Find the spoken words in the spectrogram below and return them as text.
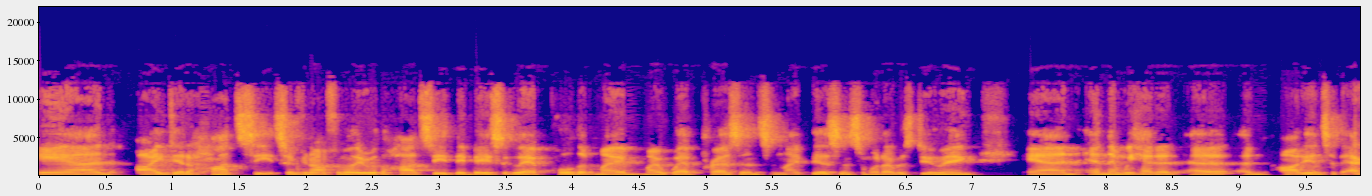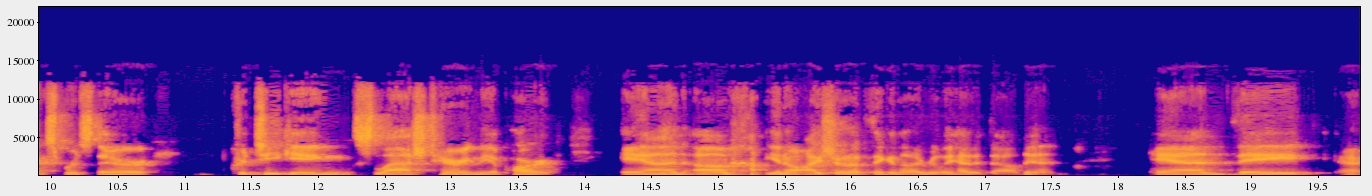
and I did a hot seat. So if you're not familiar with a hot seat, they basically I pulled up my my web presence and my business and what I was doing, and and then we had a, a, an audience of experts there critiquing slash tearing me apart. And um, you know, I showed up thinking that I really had it dialed in, and they uh,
